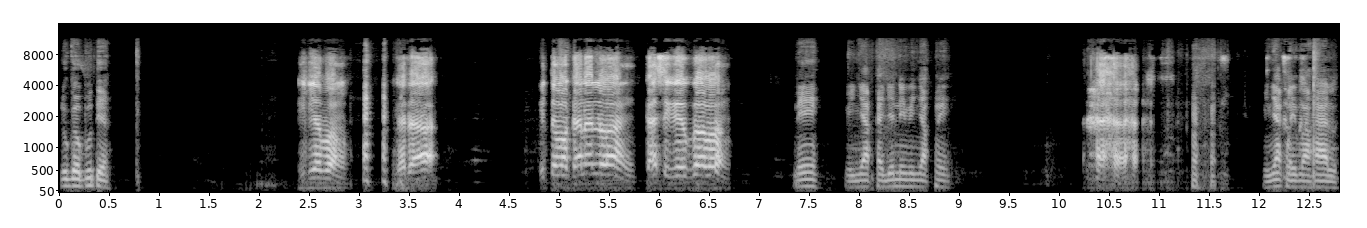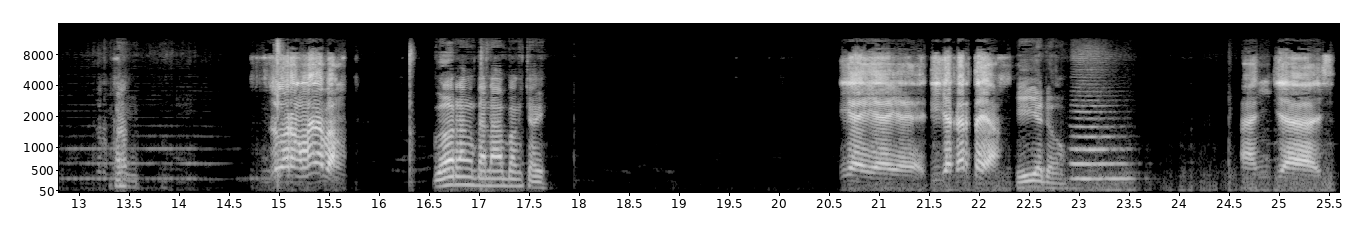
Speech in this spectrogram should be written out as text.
Lu gabut ya? Iya bang. Gak ada. Itu makanan bang. Kasih ke gua bang. Nih, minyak aja nih minyak nih. minyak lima hal. Lu orang mana bang? Gua orang Tanah Abang, coy. Iya iya iya. Di Jakarta ya? Iya dong. Anjas.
